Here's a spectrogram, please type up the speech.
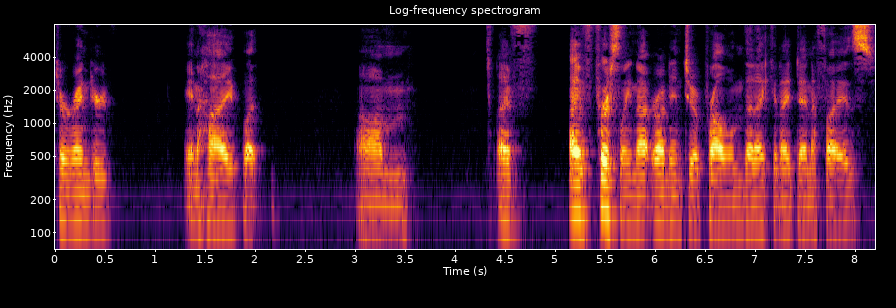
to render in high, but um, I've I've personally not run into a problem that I can identify as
